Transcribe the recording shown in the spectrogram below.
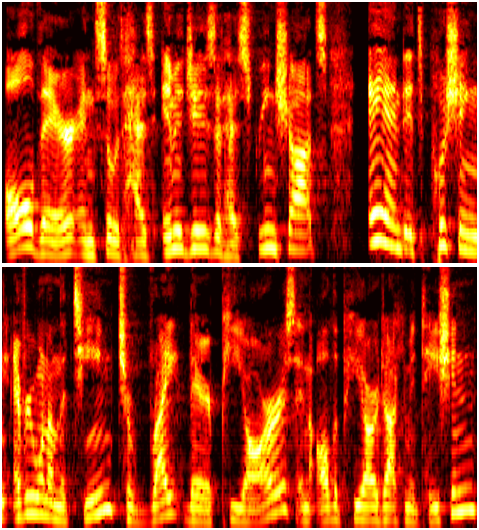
all there. And so it has images, it has screenshots, and it's pushing everyone on the team to write their PRs and all the PR documentation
